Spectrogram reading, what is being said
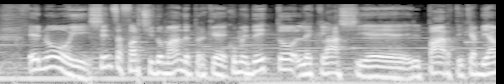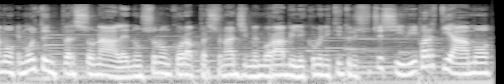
e noi, senza farci domande, perché come detto, le classi e il party che abbiamo è molto impersonale, non sono ancora personaggi memorabili come nei titoli successivi, partiamo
